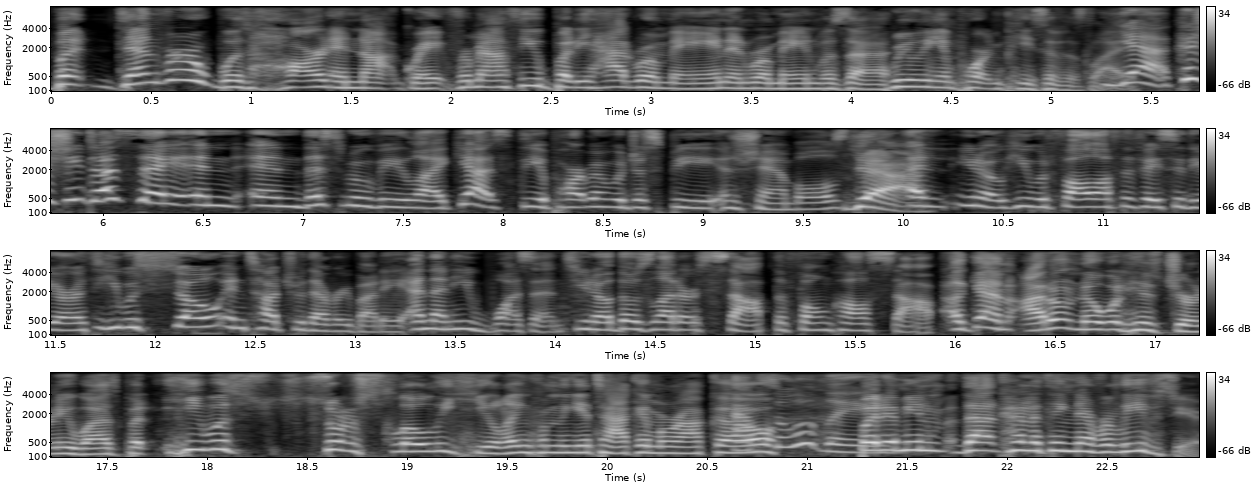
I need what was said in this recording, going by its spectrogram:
But Denver was hard and not great for Matthew, but he had Romaine and Romaine was a really important piece of his life. Yeah, because she does say in in this movie, like, yes, the apartment would just be in shambles. Yeah. and you know he would fall off the face of the earth. He was so in touch with everybody, and then he wasn't. You know, those letters stopped, the phone calls stopped. Again, I don't know what his journey was, but he was sort of slowly healing from the attack in Morocco. Absolutely. But I mean, that kind of thing never leaves you.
